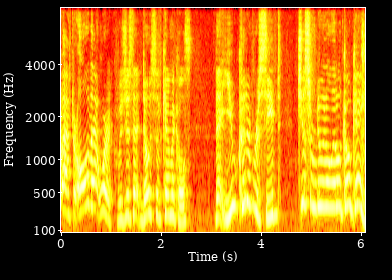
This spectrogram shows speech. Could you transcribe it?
after all that work, was just that dose of chemicals that you could have received just from doing a little cocaine.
